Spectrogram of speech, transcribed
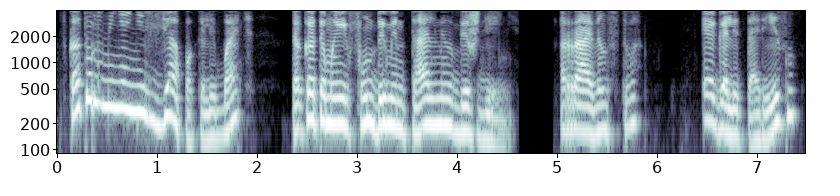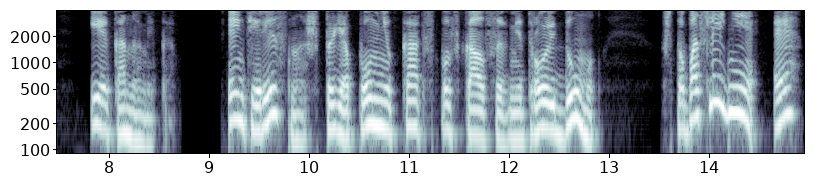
в которую меня нельзя поколебать, так это мои фундаментальные убеждения. Равенство, эгалитаризм и экономика. Интересно, что я помню, как спускался в метро и думал, что последнее «э» —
